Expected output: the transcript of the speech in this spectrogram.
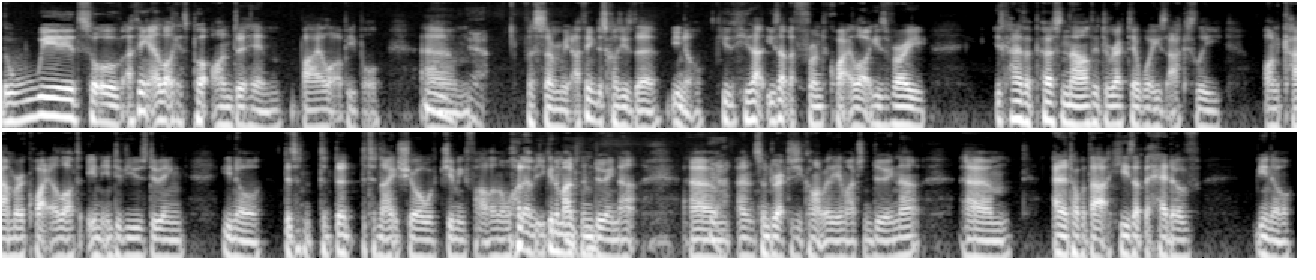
the weird sort of I think a lot gets put onto him by a lot of people. Um, yeah. For some reason. I think just because he's the you know he's he's at, he's at the front quite a lot. He's very he's kind of a personality director where he's actually on camera quite a lot in interviews doing you know the, the, the, Tonight Show with Jimmy Fallon or whatever. You can imagine him doing that, um, Yeah. and some directors you can't really imagine doing that. Um, and on top of that, he's at the head of you know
